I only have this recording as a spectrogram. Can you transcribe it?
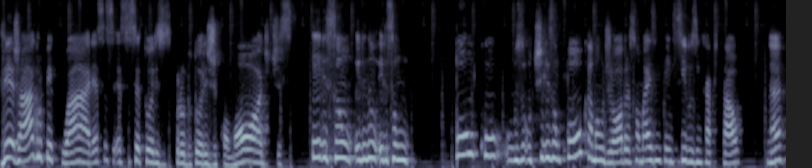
Veja, a agropecuária, essas, esses setores produtores de commodities, eles são, eles não, eles são pouco, utilizam pouca mão de obra, são mais intensivos em capital, né?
